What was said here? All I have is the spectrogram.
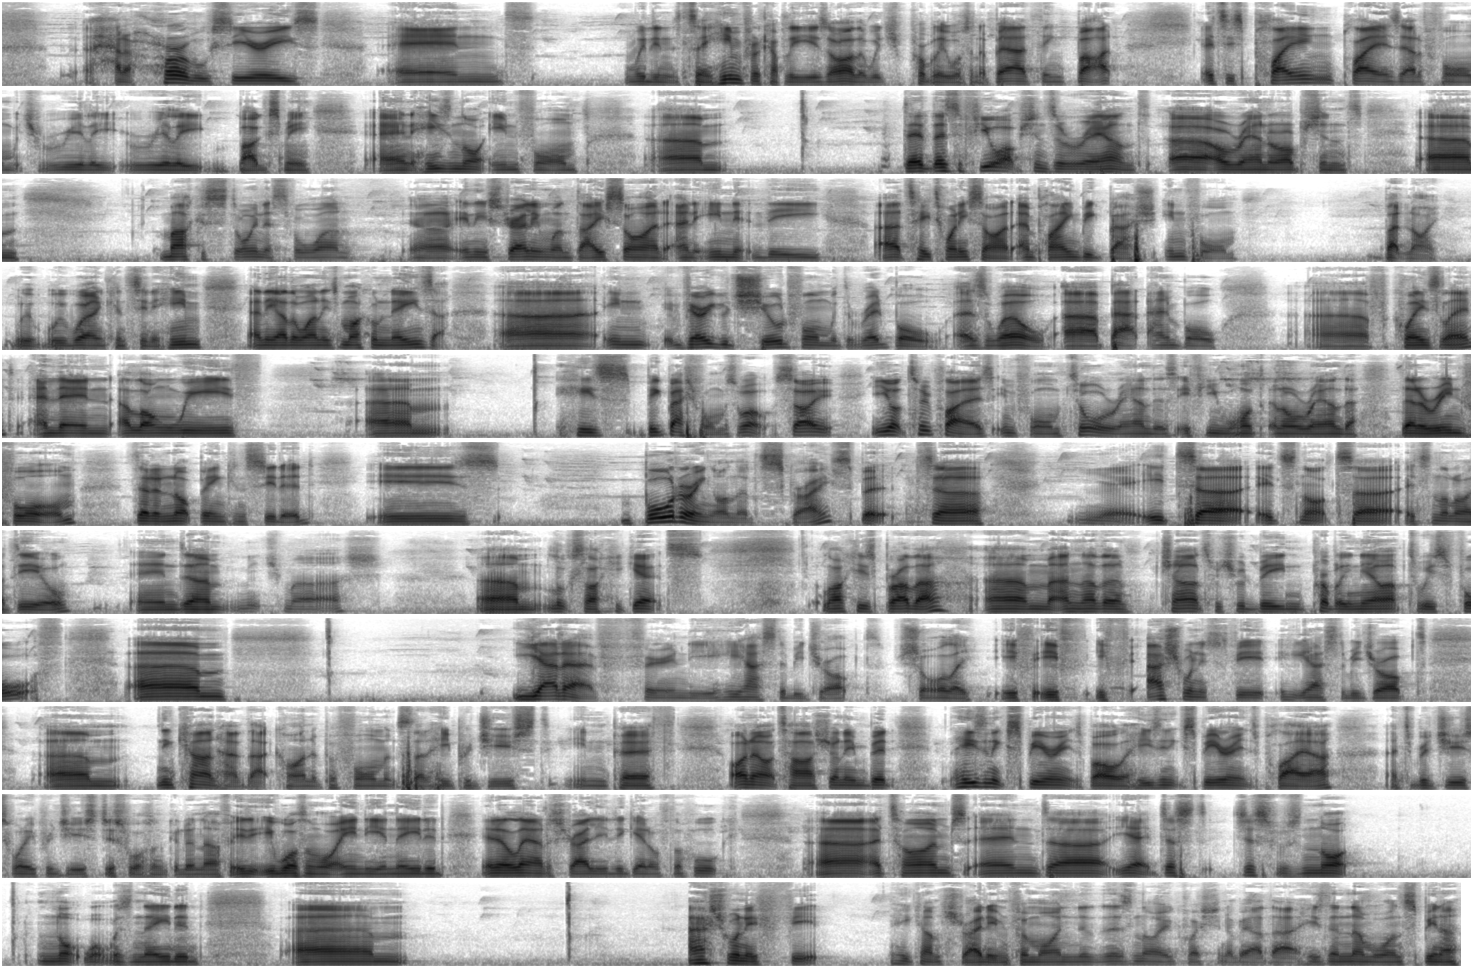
had a horrible series, and we didn't see him for a couple of years either, which probably wasn't a bad thing. But it's his playing players out of form which really, really bugs me, and he's not in form. Um, there, there's a few options around, uh, around or options. Um, Marcus Stoinis for one. Uh, in the Australian one day side and in the uh, T20 side and playing Big Bash in form. But no, we, we won't consider him. And the other one is Michael Neser uh, in very good shield form with the red ball as well, uh, bat and ball uh, for Queensland. And then along with um, his Big Bash form as well. So you got two players in form, two all rounders. If you want an all rounder that are in form that are not being considered, is bordering on a disgrace. But uh, yeah, it's uh, it's not uh, it's not ideal. And um, Mitch Marsh um, looks like he gets. Like his brother, um, another chance, which would be probably now up to his fourth. Um, Yadav for India, he has to be dropped. Surely, if if if Ashwin is fit, he has to be dropped. Um, you can't have that kind of performance that he produced in Perth. I know it's harsh on him, but he's an experienced bowler. He's an experienced player, and to produce what he produced just wasn't good enough. It, it wasn't what India needed. It allowed Australia to get off the hook uh, at times, and uh, yeah, just just was not not what was needed. Um, Ashwin, if fit, he comes straight in for mine. There's no question about that. He's the number one spinner.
